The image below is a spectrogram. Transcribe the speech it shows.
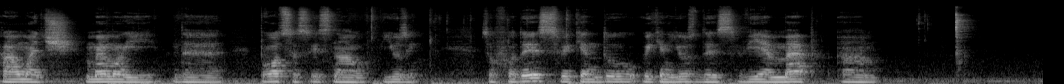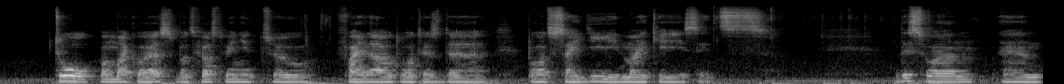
how much memory the process is now using so for this we can do we can use this vmmap um, tool on macOS but first we need to find out what is the process ID in my case it's this one and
